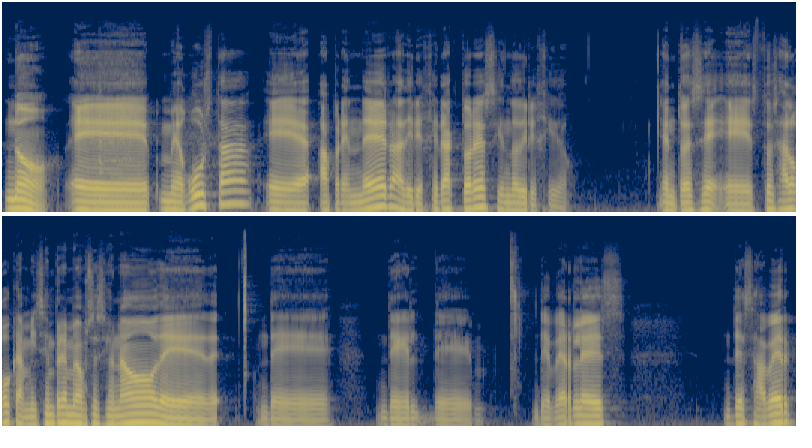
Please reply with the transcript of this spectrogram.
No, eh, me gusta eh, aprender a dirigir actores siendo dirigido. Entonces, eh, esto es algo que a mí siempre me ha obsesionado de, de, de- de- de verles, de saber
